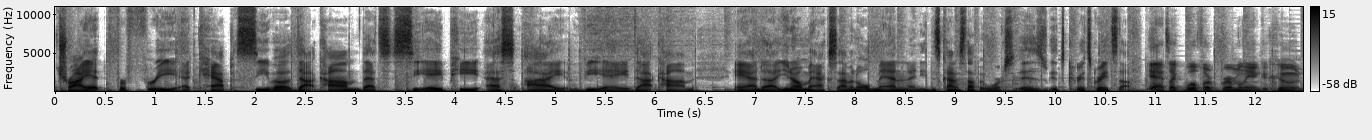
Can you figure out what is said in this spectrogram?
try it for free at capsiva.com. That's C A P S I V A.com. And uh, you know, Max, I'm an old man and I need this kind of stuff. It works. Is it's it's great stuff. Yeah, it's like Wilford Brimley and Cocoon.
